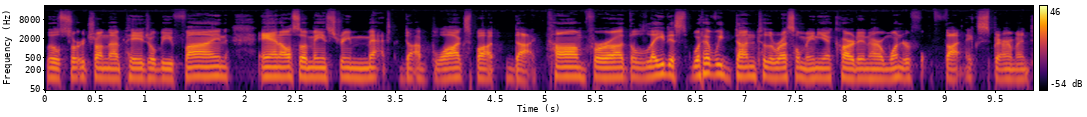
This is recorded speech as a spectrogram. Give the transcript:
little search on that page will be fine. And also mainstreammat.blogspot.com for uh, the latest. What have we done to the WrestleMania card in our wonderful thought experiment?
